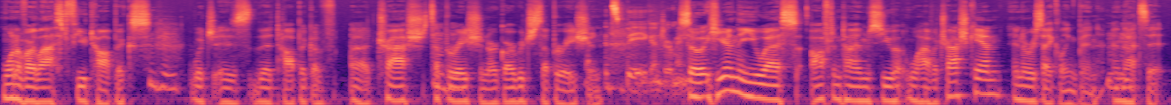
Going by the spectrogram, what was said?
one of our last few topics, Mm-hmm. which is the topic of uh, trash separation or garbage separation. it's big in Germany. So here in the U.S., oftentimes you will have a trash can and a recycling bin, Mm-hmm. and that's it.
